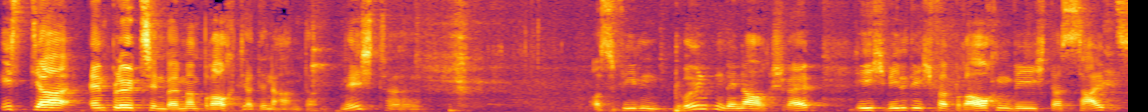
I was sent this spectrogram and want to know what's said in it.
Ist ja ein Blödsinn, weil man braucht ja den anderen, nicht? Äh, aus vielen Gründen, wenn er auch schreibt, ich will dich verbrauchen, wie ich das Salz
